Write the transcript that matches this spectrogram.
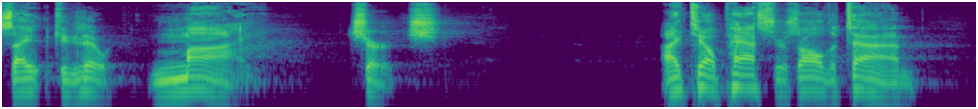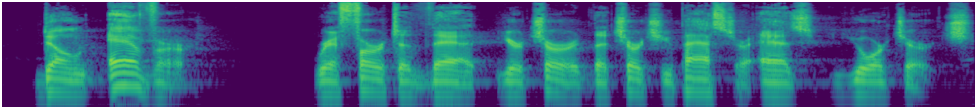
Say, can you say, my church? I tell pastors all the time, don't ever refer to that your church, the church you pastor, as your church.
